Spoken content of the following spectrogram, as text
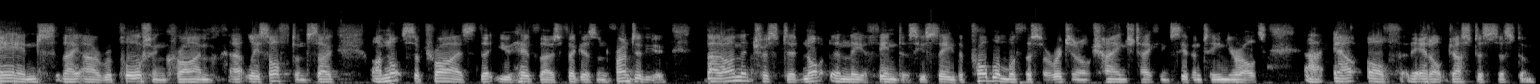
and they are reporting crime uh, less often. So I'm not surprised that you have those figures in front of you. But I'm interested not in the offenders. You see, the problem with this original change taking 17 year olds uh, out of the adult justice system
